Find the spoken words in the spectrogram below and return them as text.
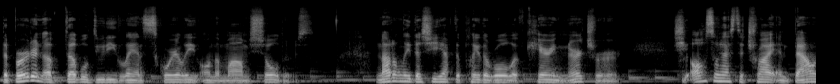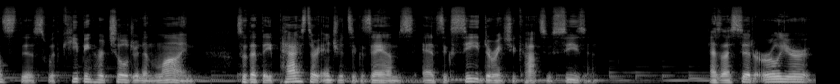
the burden of double duty lands squarely on the mom's shoulders. Not only does she have to play the role of caring nurturer, she also has to try and balance this with keeping her children in line so that they pass their entrance exams and succeed during Shukatsu season. As I said earlier,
